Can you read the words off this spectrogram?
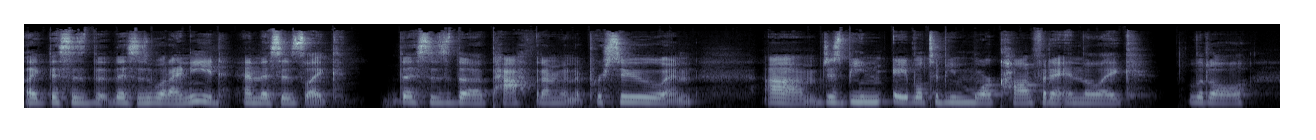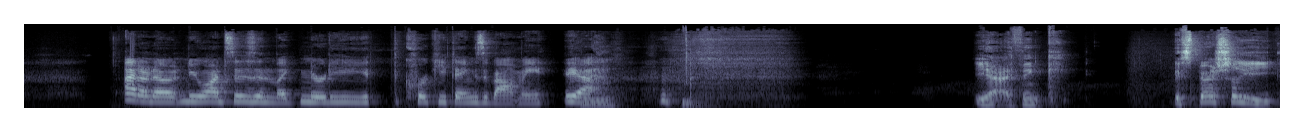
like this is the, this is what I need and this is like this is the path that I'm going to pursue and um just being able to be more confident in the like little I don't know, nuances and like nerdy, quirky things about me. Yeah. Mm. yeah, I think especially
